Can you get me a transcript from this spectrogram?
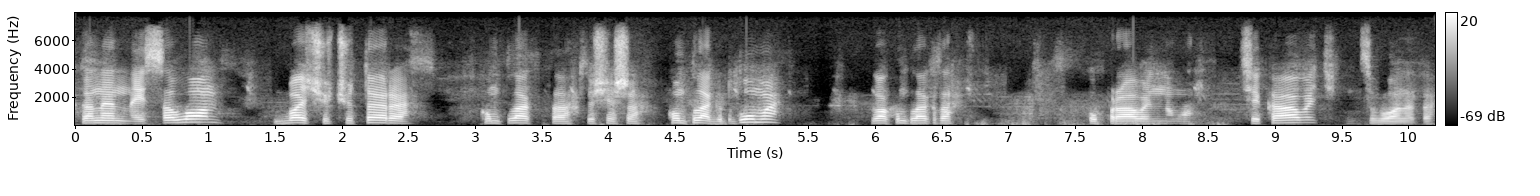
тканинний салон. Бачу 4 комплекта, точніше, комплект гуми. Два комплекта по правильному. Цікавить, дзвоните.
